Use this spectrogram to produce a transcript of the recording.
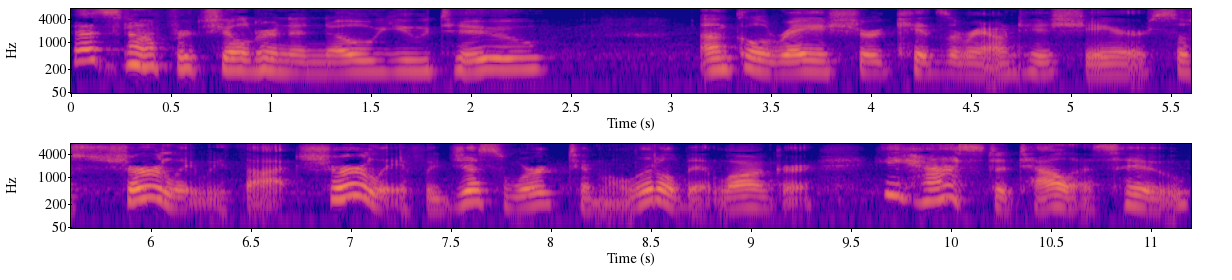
that's not for children to know you too. Uncle Ray sure kids around his share, so surely, we thought, surely if we just worked him a little bit longer, he has to tell us who.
